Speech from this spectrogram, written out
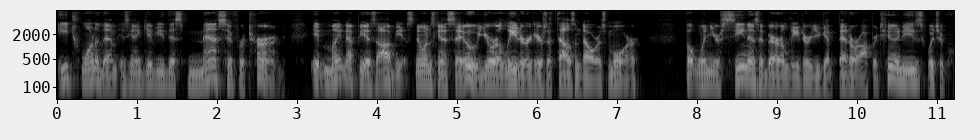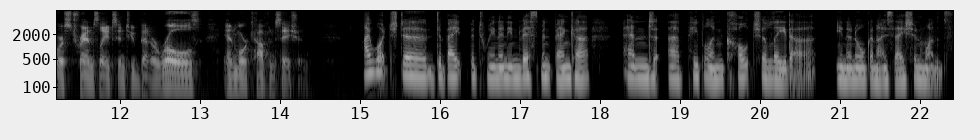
each one of them is going to give you this massive return. It might not be as obvious. No one's going to say, oh, you're a leader, here's a $1,000 more. But when you're seen as a better leader, you get better opportunities, which of course translates into better roles and more compensation. I watched a debate between an investment banker and a people and culture leader in an organization once.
